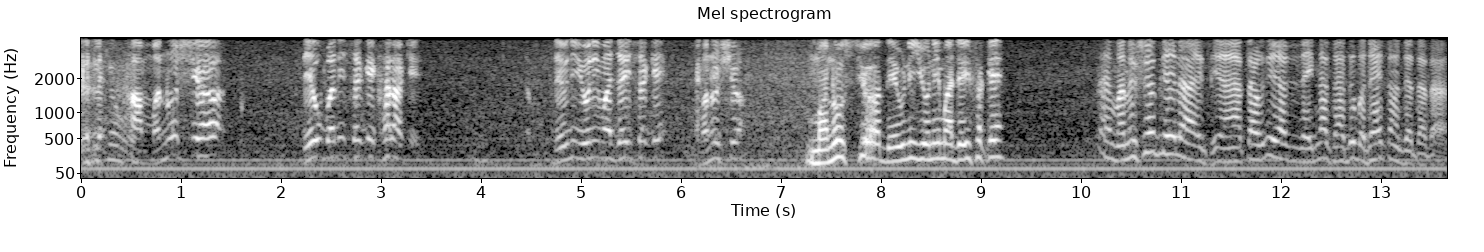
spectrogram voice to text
એટલે મનુષ્ય દેવ બની શકે ખરા કે? દેવની યોનીમાં જઈ શકે? મનુષ્ય? મનુષ્ય દેવની યોનિમાં જઈ શકે? મનુષ્યો જ ગયેલા છે. અત્યાર સુધી જૈનના સાધુ બધા ત્યાં જતા હતા.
